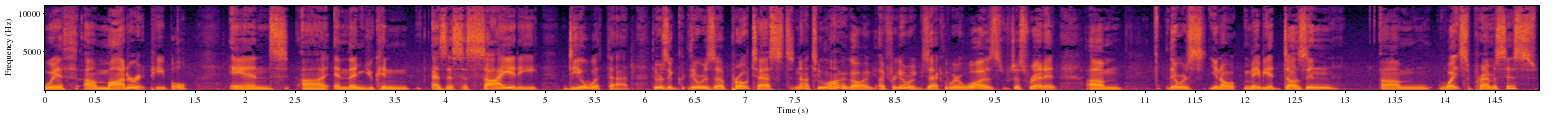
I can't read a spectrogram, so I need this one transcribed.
with um, moderate people. And uh, and then you can, as a society, deal with that. There was a there was a protest not too long ago. I, I forget exactly where it was. Just read it. Um, there was you know maybe a dozen um, white supremacists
